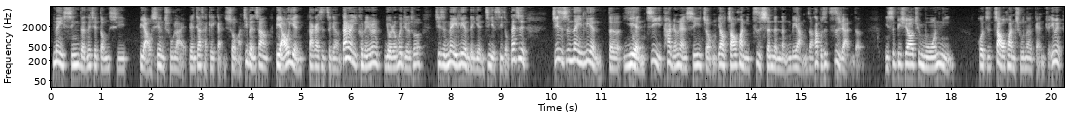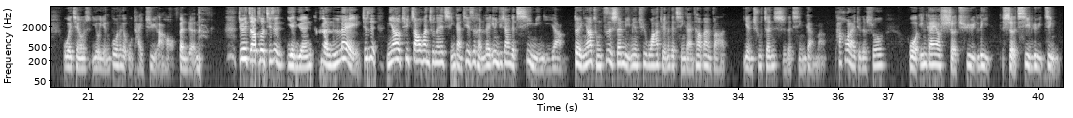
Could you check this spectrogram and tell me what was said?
内心的那些东西表现出来，人家才可以感受嘛。基本上表演大概是这个样，当然可能有人有人会觉得说，其实内敛的演技也是一种，但是即使是内敛的演技，它仍然是一种要召唤你自身的能量，你知道，它不是自然的，你是必须要去模拟。或者是召唤出那个感觉，因为我以前有有演过那个舞台剧啦，哈，本人 就会知道说，其实演员很累，就是你要去召唤出那些情感，其实是很累，因为你就像一个器皿一样，对，你要从自身里面去挖掘那个情感，才有办法演出真实的情感嘛。他后来觉得说，我应该要舍去力，舍弃滤镜，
